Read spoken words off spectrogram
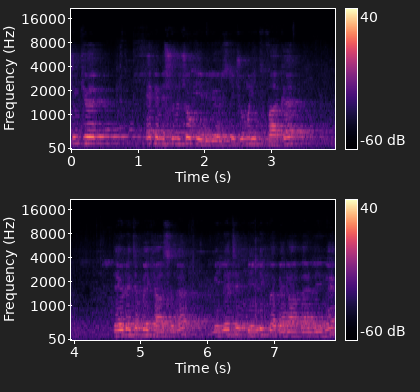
çünkü hepimiz şunu çok iyi biliyoruz ki Cumhur İttifakı devletin bekasını, milletin birlik ve beraberliğini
